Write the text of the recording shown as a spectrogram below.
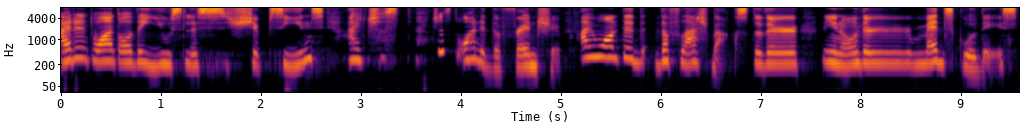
I didn't want all the useless ship scenes. I just I just wanted the friendship. I wanted the flashbacks to their, you know, their med school days.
